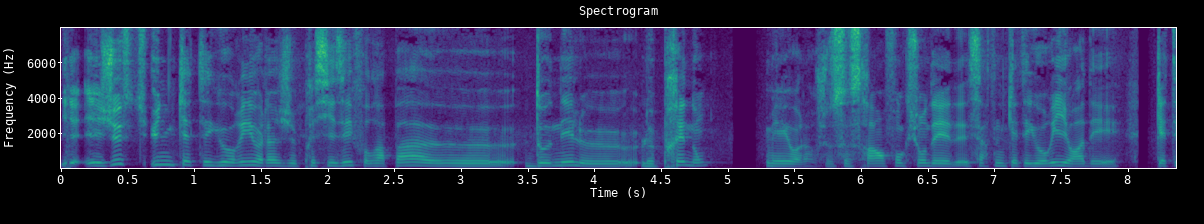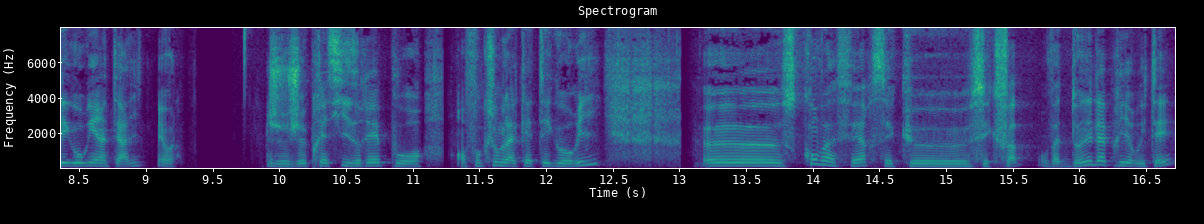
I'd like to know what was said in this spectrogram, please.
Il y a- il y a juste une catégorie, voilà, je précisais, il faudra pas euh, donner le, le prénom. Mais voilà, ce sera en fonction des, des certaines catégories, il y aura des catégories interdites. Mais voilà. Je, je préciserai pour en fonction de la catégorie. Euh, ce qu'on va faire, c'est que c'est que Fab, on va te donner la priorité.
